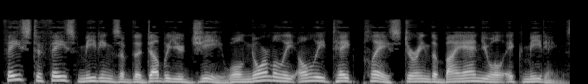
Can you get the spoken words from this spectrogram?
Face-to-face -face meetings of the WG will normally only take place during the biannual IC meetings.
